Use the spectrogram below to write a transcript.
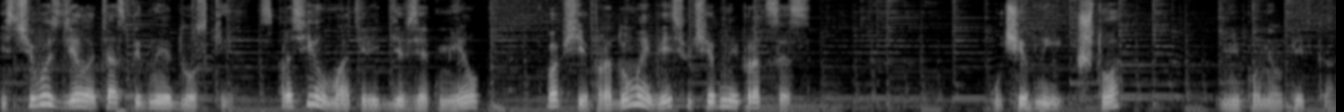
из чего сделать аспидные доски? Спроси у матери, где взять мел. Вообще, продумай весь учебный процесс. Учебный что? Не понял Петька.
